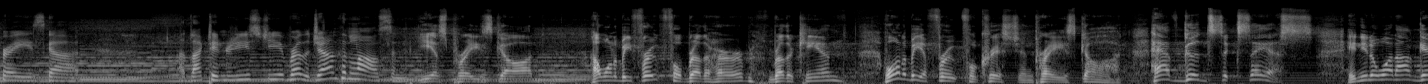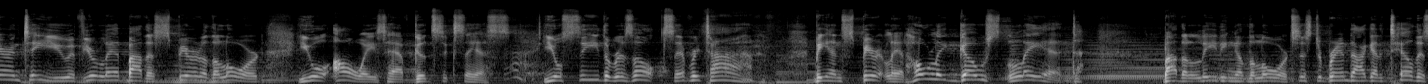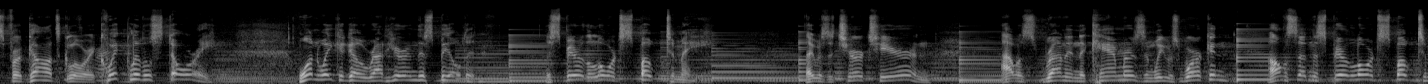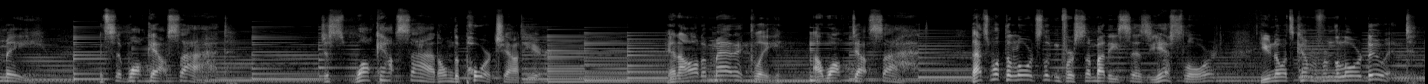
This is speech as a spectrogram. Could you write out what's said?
Praise God. I'd like to introduce to you Brother Jonathan Lawson. Yes, praise God. I want to be fruitful, Brother Herb, Brother Ken. I want to be a fruitful Christian, praise God. Have good success. And you know what? I'll guarantee you, if you're led by the Spirit of the Lord, you'll always have good success. You'll see the results every time. Being Spirit led, Holy Ghost led by the leading of the Lord. Sister Brenda, I got to tell this for God's glory. Quick little story. One week ago, right here in this building, the Spirit of the Lord spoke to me. There was a church here, and I was running the cameras, and we was working. All of a sudden, the Spirit of the Lord spoke to me and said, "Walk outside. Just walk outside on the porch out here." And automatically, I walked outside. That's what the Lord's looking for. Somebody says, Yes, Lord. You know it's coming from the Lord, do it.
